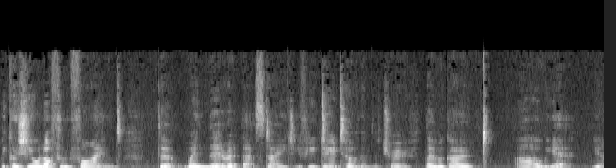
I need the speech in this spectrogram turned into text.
Because you'll often find that when they're at that stage, if you do tell them the truth, they will go, Oh, yeah, you know,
